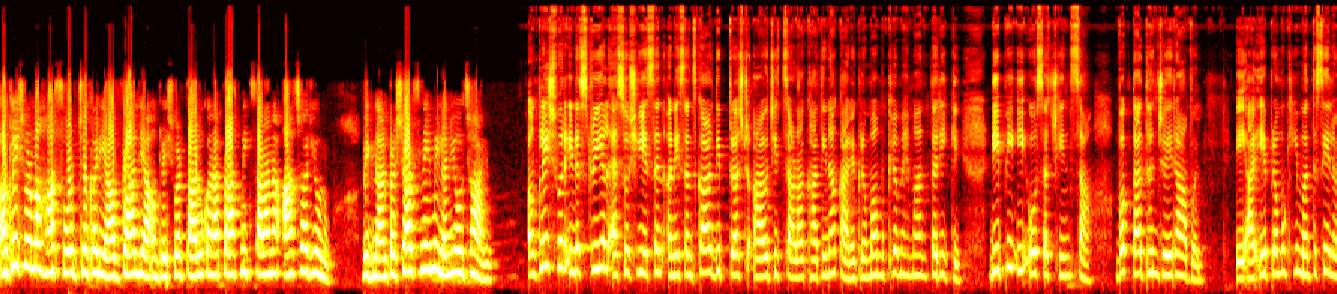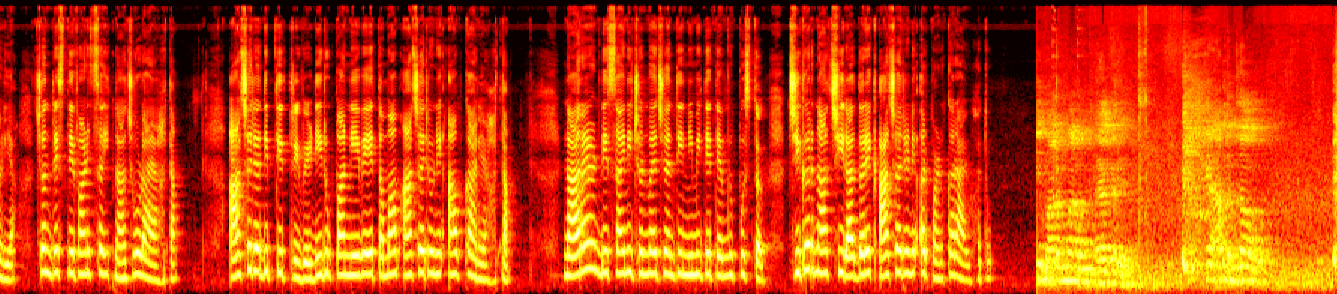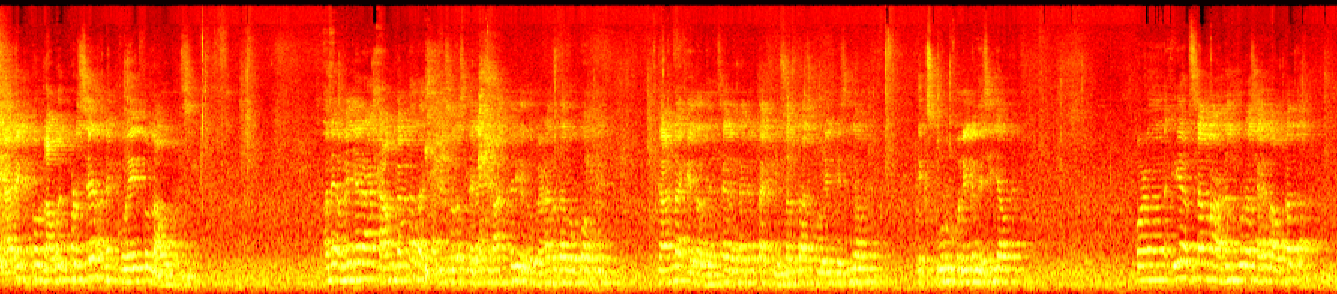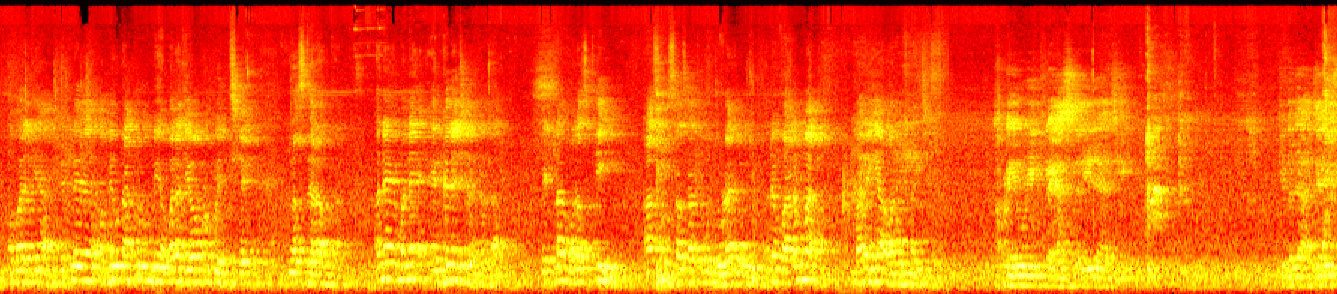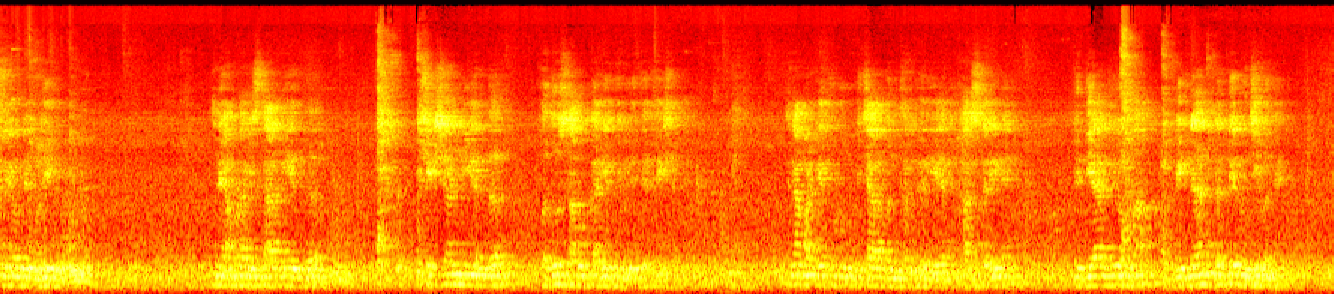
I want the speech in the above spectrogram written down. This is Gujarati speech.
અંકલેશ્વરમાં હાંસોટ ઝઘડિયા, વાલિયા. અંકલેશ્વર તાલુકાના પ્રાથમિક શાળાના આચાર્યોનું વિજ્ઞાન પ્રસાર સ્નેહ મિલન યોજાયું. અંકલેશ્વર ઇન્ડસ્ટ્રીયલ એસોસિએશન અને સંસ્કારદીપ ટ્રસ્ટ આયોજિત શાળા ખાતેના કાર્યક્રમમાં મુખ્ય મહેમાન તરીકે ડીપીઈઓ સચિન શાહ, વક્તા ધનજય રાવલ, એઆઈએ પ્રમુખ હિમંત સેલડિયા, ચંદ્રેશ દેવાણી સહિતના જોડાયા હતા. આચાર્ય દીપ્તિ ત્રિવેદી, રૂપા નેવેએ તમામ આચાર્યોને આવકાર્યા હતા. નારાયણ દેસાઈની જન્મ જયંતિ નિમિત્તે તેમનું પુસ્તક જીગરના ચીરા દરેક આચાર્યને અર્પણ કરાયું હતું. ક્યારેક તો લાવવો જ પડશે અને કોઈ તો લાવવો પડશે. અને અમે જ્યારે આ કામ કરતા હતા, ચાલીસ વર્ષ પહેલાંની વાત કરીએ તો ઘણા બધા લોકો અમને ગાંડા કહેતા હતા, સાહેબ, એના કરતાં ક્લાસ ખોલીને બેસી જાઓ એક સ્કૂલ ખોલીને બેસી જાઓ પણ એ અરસામાં આનંદપુરા સાહેબ આવતા હતા અમારે ત્યાં એટલે અમને એવું લાગતું હતું ભાઈ અમારા જેવા પણ કોઈ છે, રસ ધરાવતા. અને મને એન્કરેજ કરતા હતા, એટલા વર્ષથી આ સંસ્થા સાથે હું જોડાયેલો છું અને વારંવાર મારે અહીંયા આવવાનું થાય છે. આપણે એવો એક પ્રયાસ કરી રહ્યા છીએ કે બધા આચાર્યશ્રીઓને મળી અને આપણા વિસ્તારની અંદર શિક્ષણની અંદર વધુ સારું કાર્ય કેવી રીતે થઈ શકે? એના માટે થોડું વિચાર મંથન કરીએ, ખાસ વિદ્યાર્થીઓમાં વિજ્ઞાન પ્રત્યે રુચિ વધે.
